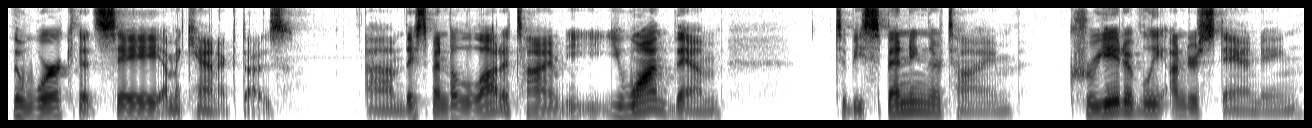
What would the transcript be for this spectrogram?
the work that, say, a mechanic does, um, they spend a lot of time. You want them to be spending their time creatively understanding,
